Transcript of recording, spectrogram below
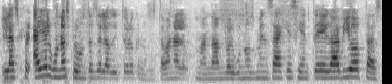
las, hay algunas preguntas del auditorio que nos estaban mandando algunos mensajes, gente de gaviotas.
